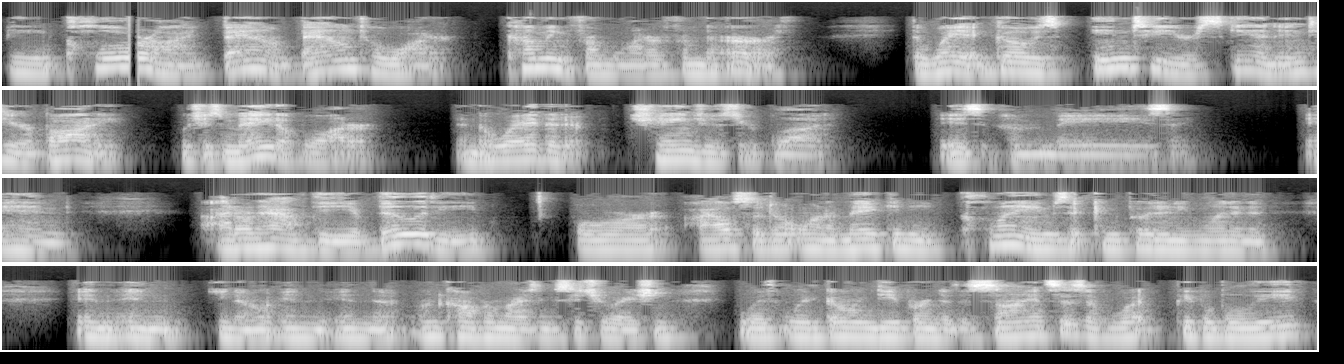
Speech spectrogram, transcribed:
being chloride bound, bound to water, coming from water from the earth, the way it goes into your skin, into your body, which is made of water, and the way that it changes your blood is amazing. And I don't have the ability or I also don't want to make any claims that can put anyone in a in, in you know in in an uncompromising situation with with going deeper into the sciences of what people believe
